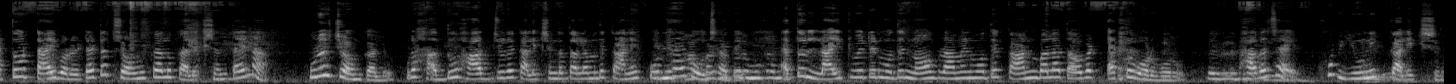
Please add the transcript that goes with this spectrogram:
এতটাই বড় এটা একটা চমকালো কালেকশন তাই না? পুরোই চমকালো। পুরো হাত দু হাত জুড়ে কালেকশনটা তাহলে আমাদের কানে কোথায় পৌঁছাবে? এত লাইট ওয়েটের মধ্যে ন গ্রামের মধ্যে কানবালা তাও আবার এত বড় বড়। ভাবা যায়? খুব ইউনিক কালেকশন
